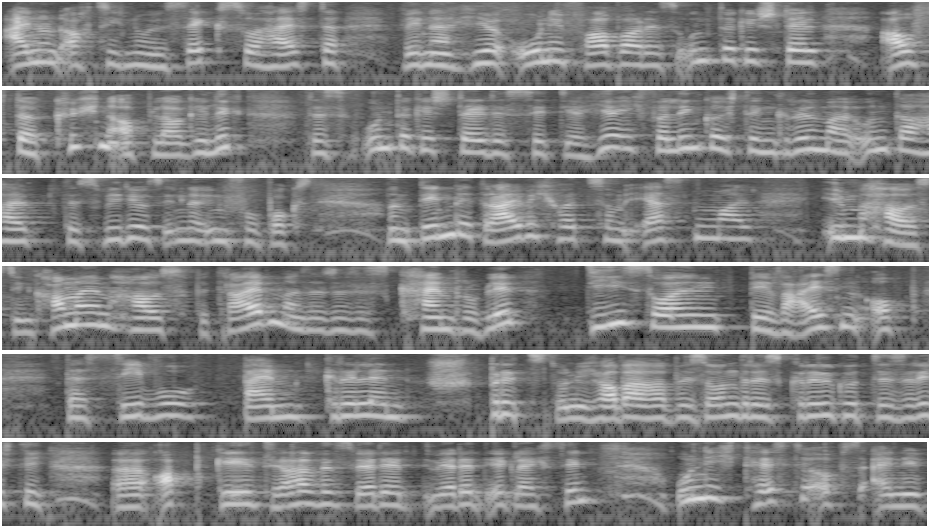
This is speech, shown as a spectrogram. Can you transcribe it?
8106, so heißt er, wenn er hier ohne fahrbares Untergestell auf der Küchenablage liegt. Das Untergestell, das seht ihr hier. Ich verlinke euch den Grill mal unterhalb des Videos in der Infobox. Und den betreibe ich heute zum ersten Mal im Haus. Den kann man im Haus betreiben, also das ist kein Problem. Die sollen beweisen, ob das Sevo beim Grillen spritzt. Und ich habe auch ein besonderes Grillgut, das richtig äh, abgeht. Ja, das werdet, werdet ihr gleich sehen. Und ich teste, ob es eine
